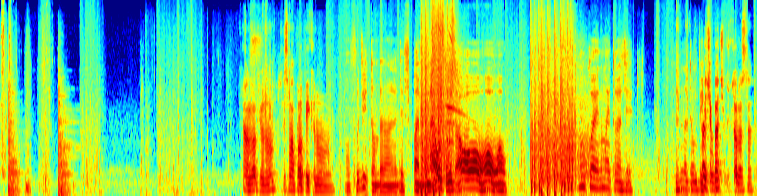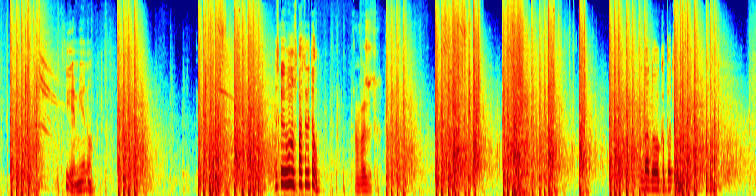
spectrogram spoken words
A, îl văd pe unul. Să mă apropii că nu... Au fugit tombelanele de spam. Mai, uite, uite, au, au, au, au, au. Nu, coaie, nu mai trage. Termină-te un pic. Bă, ce-mi place pistolul ăsta. Fie, mie nu. Vezi că e unul în spatele tău. Am văzut. Îmi da două căpățâni.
